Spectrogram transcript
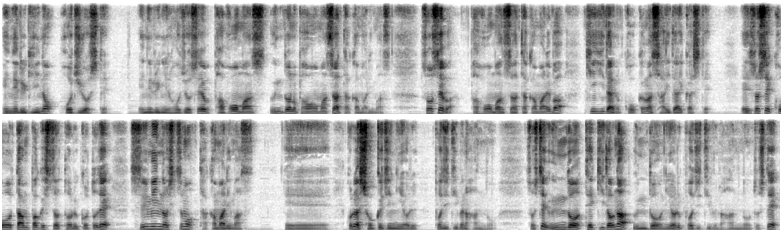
エネルギーの補充をして、エネルギーの補充をすればパフォーマンス、運動のパフォーマンスは高まります。そうすれば、パフォーマンスが高まれば、筋肥大の効果が最大化して、え、そして高タンパク質を取ることで、睡眠の質も高まります。えー、これは食事によるポジティブな反応。そして運動、適度な運動によるポジティブな反応として、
